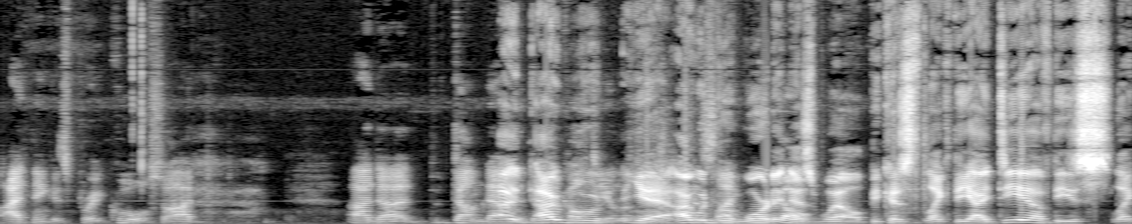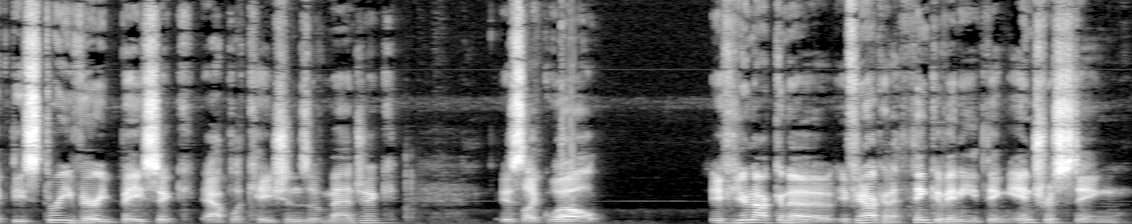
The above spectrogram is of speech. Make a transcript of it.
I think is pretty cool. So I'd I'd uh, dumb down the I, I difficulty a would, little. yeah, bit, I would like, reward it as well because, like, the idea of these, like, these three very basic applications of magic is like, well, if you're not gonna if you're not gonna think of anything interesting,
